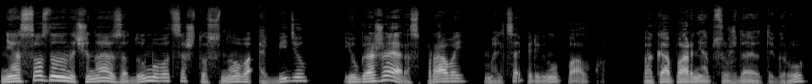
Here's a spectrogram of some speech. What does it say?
Неосознанно начинаю задумываться, что снова обидел, и, угрожая расправой, мальца перегнул палку. Пока парни обсуждают игру,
